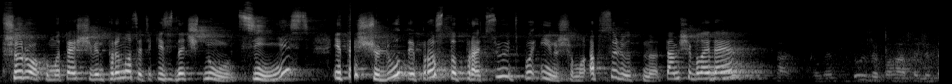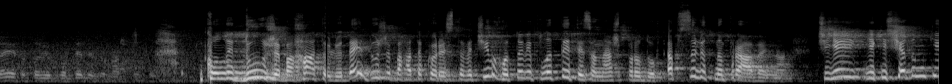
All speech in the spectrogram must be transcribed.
В широкому те, що він приносить якусь значну цінність, і те, що люди просто працюють по-іншому. Абсолютно. Там ще була ідея? Дуже багато людей готові платити за наш продукт. Коли дуже багато людей, дуже багато користувачів готові платити за наш продукт. Абсолютно правильно. Чи є якісь ще думки?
